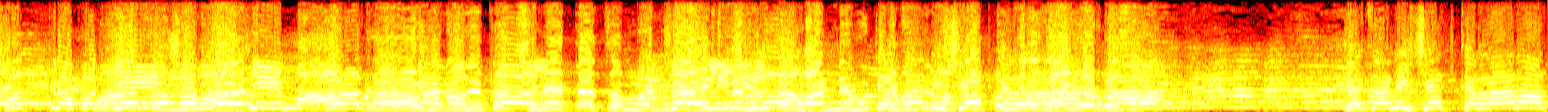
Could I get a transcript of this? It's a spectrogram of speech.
छत्रपती माझं मत शिवाजी महाराजांच्या विरोधी बद्दल पक्षनेत्याचं म्हणणं जे ऐकल्यानंतर लिहिलं, माननीय त्याचा मुख्यमंत्री निषेध आपण जरा करणार जागेवर आहात बसा. का? त्याचा निषेध करणार आहात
